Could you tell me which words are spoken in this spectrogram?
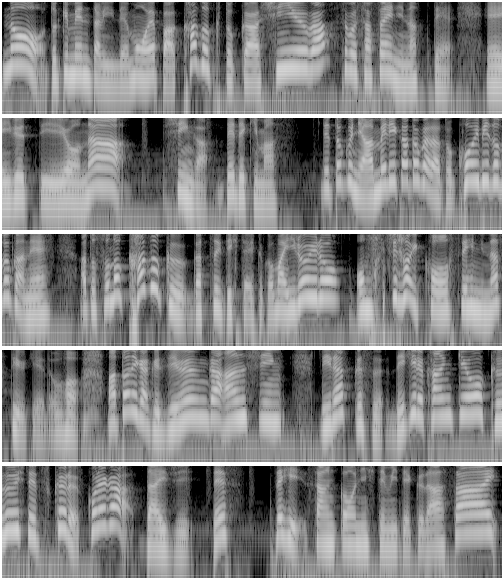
のドキュメンタリーでもやっぱ家族とか親友がすごい支えになって、えー、いるっていうようなシーンが出てきます。で特にアメリカとかだと恋人とかねあとその家族がついてきたりとかまあいろいろ 面白い構成になっているけれども、まあ、とにかく自分が安心リラックスできる環境を工夫して作るこれが大事です。ぜひ参考にしてみてください。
